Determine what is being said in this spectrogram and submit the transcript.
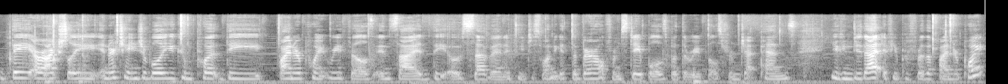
they are actually interchangeable. You can put the finer point refills inside the 07 if you just want to get the barrel from Staples but the refills from Jet Pens. You can do that if you prefer the finer point.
